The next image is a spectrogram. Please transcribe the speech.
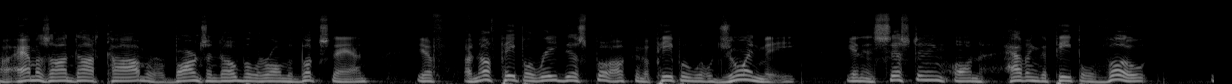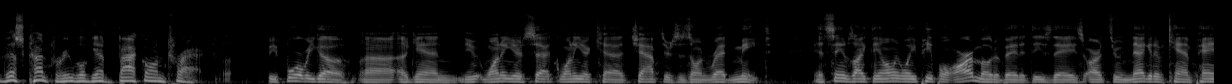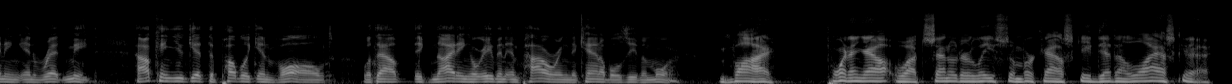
Uh, Amazon.com or Barnes & Noble are on the book stand. If enough people read this book and if people will join me in insisting on having the people vote, this country will get back on track. Before we go, uh, again, you, one of your sec, one of your ca- chapters is on red meat. It seems like the only way people are motivated these days are through negative campaigning and red meat. How can you get the public involved without igniting or even empowering the cannibals even more? by pointing out what Senator Lisa Murkowski did in Alaska.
